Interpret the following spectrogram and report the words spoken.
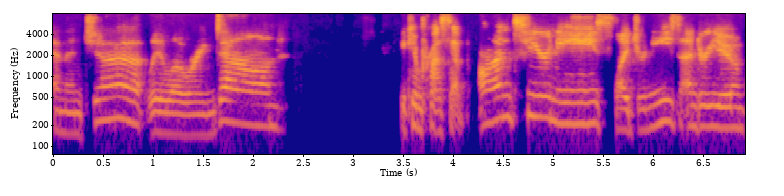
And then gently lowering down. You can press up onto your knees, slide your knees under you.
